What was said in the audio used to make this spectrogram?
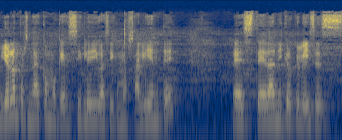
yo la persona como que sí le digo así como saliente. Este, Dani creo que le dices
